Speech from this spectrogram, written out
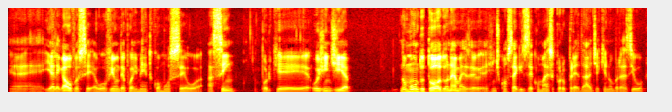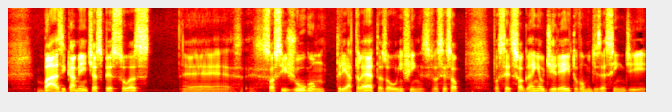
é, e é legal você ouvir um depoimento como o seu assim, porque hoje em dia, no mundo todo, né, mas a gente consegue dizer com mais propriedade aqui no Brasil, basicamente as pessoas é, só se julgam triatletas, ou enfim, você só, você só ganha o direito, vamos dizer assim, de,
